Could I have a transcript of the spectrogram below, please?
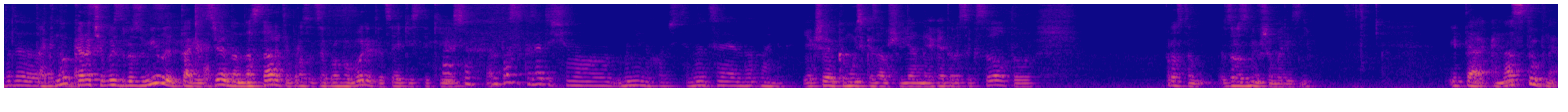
Буду Так, ну коротше, ви зрозуміли. Так, Так. звичайно, на старті просто це проговорити. Це якісь такі. Хорошо. Ну, Просто сказати, що мені не хочеться. Ну це нормально. Якщо я комусь казав, що я не гетеросексуал, то просто зрозумів, що ми різні. І так, наступне.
